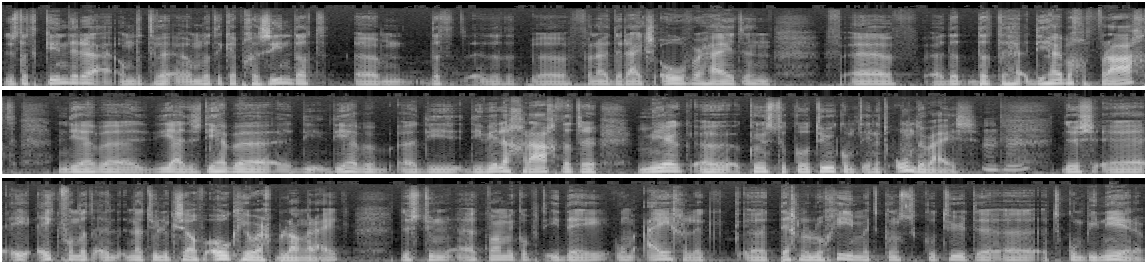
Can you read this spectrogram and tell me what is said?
Dus dat kinderen, omdat, we, omdat ik heb gezien dat, ehm, dat het, dat het eh, vanuit de Rijksoverheid en eh, eh, dat, dat die hebben gevraagd. En die hebben, die- ja, dus die hebben, die, die hebben, die, die willen graag dat er meer kunst en cultuur komt in het onderwijs. Mhm. Dus ik, ik vond dat natuurlijk zelf ook heel erg belangrijk. Dus toen kwam ik op het idee om eigenlijk technologie met kunst en cultuur te, te combineren.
